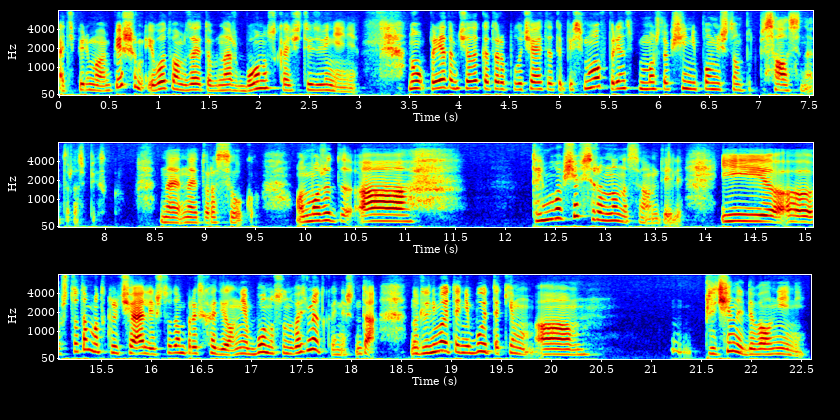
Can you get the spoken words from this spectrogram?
а теперь мы вам пишем, и вот вам за это наш бонус в качестве извинения. Ну, при этом человек, который получает это письмо, в принципе, может вообще не помнить, что он подписался на эту расписку, на, на эту рассылку. Он может... А да ему вообще все равно на самом деле. И э, что там отключали, что там происходило. Не, бонус он возьмет, конечно, да. Но для него это не будет таким э, причиной для волнений.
